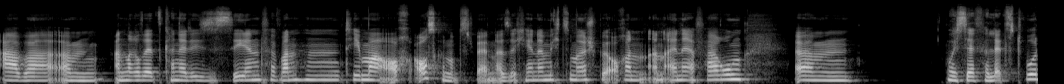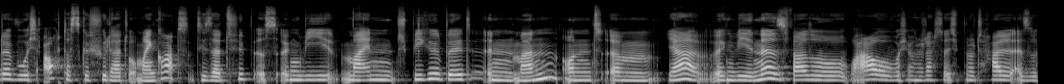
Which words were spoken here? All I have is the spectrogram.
Aber ähm, andererseits kann ja dieses Seelenverwandten-Thema auch ausgenutzt werden. Also ich erinnere mich zum Beispiel auch an, an eine Erfahrung, ähm, wo ich sehr verletzt wurde, wo ich auch das Gefühl hatte, oh mein Gott, dieser Typ ist irgendwie mein Spiegelbild in Mann und ähm, ja, irgendwie, ne, es war so, wow, wo ich auch nur dachte, ich bin total, also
